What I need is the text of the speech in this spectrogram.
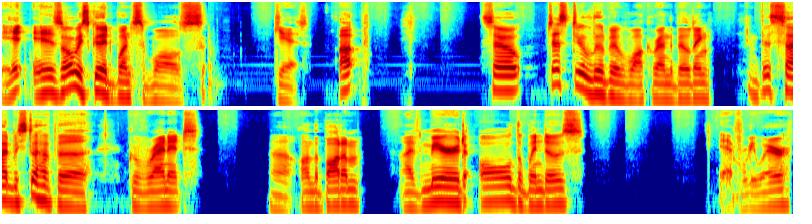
it is always good once the walls get up. So just do a little bit of walk around the building. On this side, we still have the granite uh, on the bottom. I've mirrored all the windows everywhere.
